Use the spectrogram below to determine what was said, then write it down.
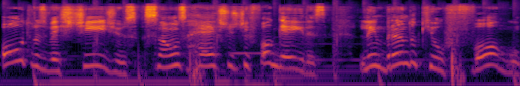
Outros vestígios são os restos de fogueiras, lembrando que o fogo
